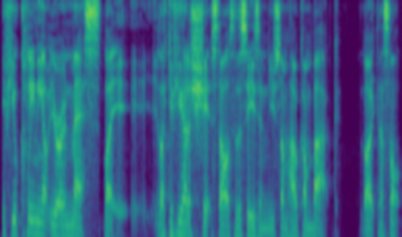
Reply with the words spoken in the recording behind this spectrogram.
if you're cleaning up your own mess, like like if you had a shit start to the season, you somehow come back. Like that's not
